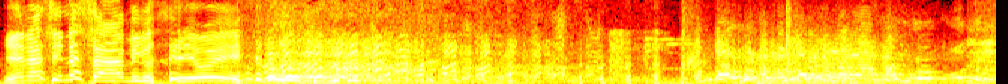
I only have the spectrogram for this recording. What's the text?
yan ang sinasabi ko sa'yo eh. Kapal ka pa parang nakakaloko eh.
